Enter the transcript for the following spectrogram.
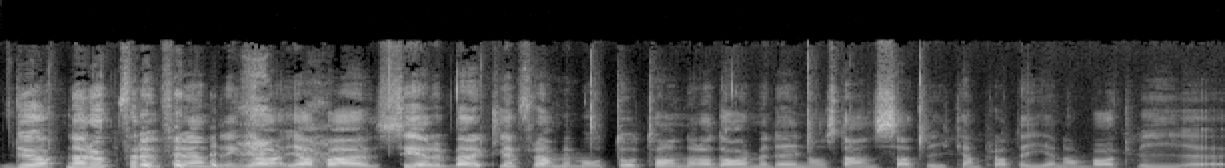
du öppnar upp för en förändring. Jag, jag bara ser verkligen fram emot att ta några dagar med dig någonstans så att vi kan prata igenom vart vi, eh,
